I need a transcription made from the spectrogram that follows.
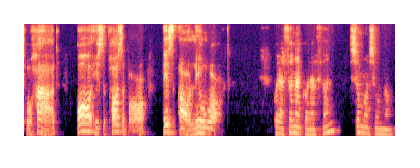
to heart, all is possible. This our new world. Corazón a corazón somos uno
